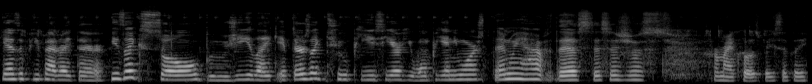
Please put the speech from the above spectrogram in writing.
He has a pee pad right there. He's like so bougie. Like if there's like two pees here, he won't pee anymore. Then we have this. This is just for my clothes basically.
